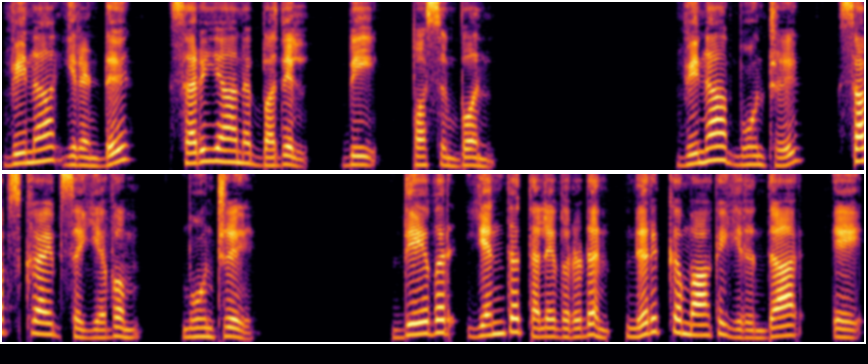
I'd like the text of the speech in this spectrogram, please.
வினா இரண்டு சரியான பதில் பி பசும்பொன். வினா மூன்று சப்ஸ்கிரைப் செய்யவும். மூன்று. தேவர் எந்த தலைவருடன் நெருக்கமாக இருந்தார்? ஏ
